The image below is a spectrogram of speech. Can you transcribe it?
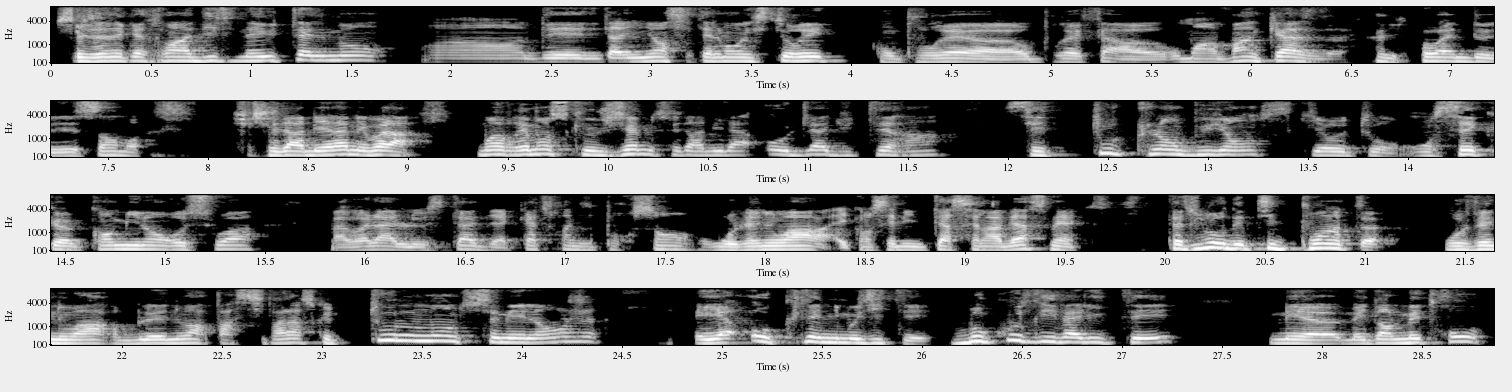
Ceux des années 90, il y en a eu tellement euh, des déterminants, c'est tellement historique qu'on pourrait, euh, on pourrait faire euh, au moins 20 cases Johan de décembre sur ce derby-là. Mais voilà, moi vraiment, ce que j'aime ce derby-là, au-delà du terrain, c'est toute l'ambiance qui est autour. On sait que quand Milan reçoit, bah voilà, le stade, il y a 90% rouge et noir, et quand c'est l'Inter, c'est l'inverse, mais tu as toujours des petites pointes rouge et noir, bleu et noir par-ci par-là, parce que tout le monde se mélange et il n'y a aucune animosité. Beaucoup de rivalité, mais, euh, mais dans le métro,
